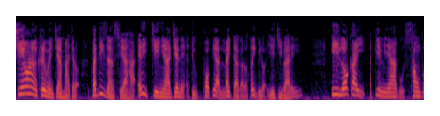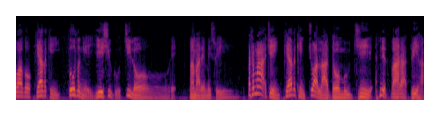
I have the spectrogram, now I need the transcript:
ရှင်ယောဟန်ခရစ်ဝင်ကျမ်းမှာကျတော့ဗတ္တိဇံဆရာဟာအဲ့ဒီကြီးညာချက်နဲ့အတူဖော်ပြလိုက်တာကတော့သိပ်ပြီးတော့အရေးကြီးပါတယ်ဤလောက၏အပြစ်များကိုဆောင်းသွားသောဘုရားသခင်သိုးသငယ်ယေရှုကိုကြည်လောတဲ့မှန်ပါတယ်မိတ်ဆွေပထမအချိန်ဘုရားသခင်ကြွလာတော်မူခြင်းရဲ့အနှစ်သာရတွေဟာ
